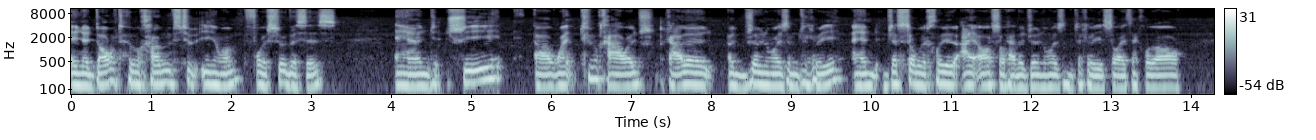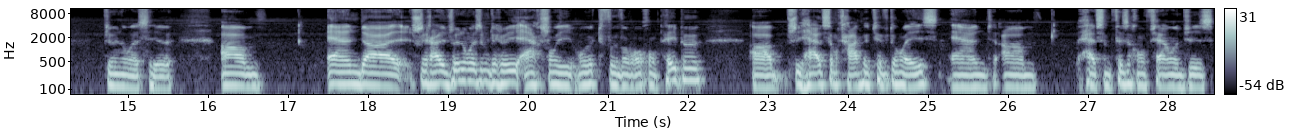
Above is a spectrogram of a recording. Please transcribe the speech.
an adult who comes to Elim for services, and she uh, went to college, got a, a, journalism degree, and just so we're clear, I also have a journalism degree, so I think we're all journalists here. Um, and uh, she got a journalism degree, actually worked for the local paper. Uh, she had some cognitive delays and um, had some physical challenges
